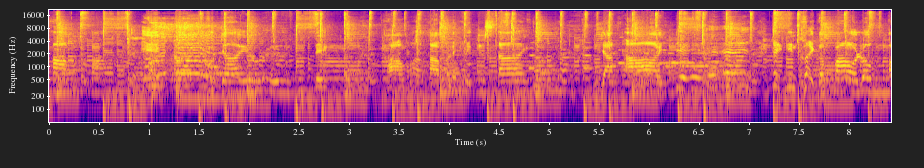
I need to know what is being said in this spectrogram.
ทำเอกผู้ใหญ่หรือเด็กถามว่าพระเอกอยู่ไสายอยากอายเด้ได้ยินค่อยกับเป้าลบไป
